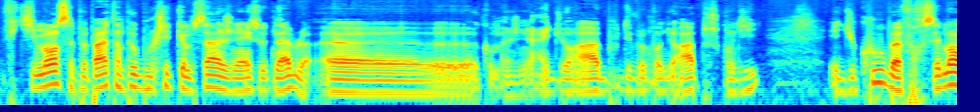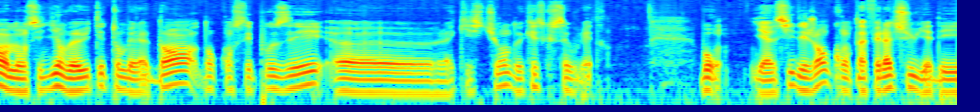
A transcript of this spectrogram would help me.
effectivement, ça peut paraître un peu bullshit comme ça, ingénierie soutenable, euh, comme ingénierie durable, développement durable, tout ce qu'on dit. Et du coup, bah forcément, on, s'est dit, on va éviter de tomber là-dedans. Donc, on s'est posé euh, la question de qu'est-ce que ça voulait être. Il y a aussi des gens qui ont taffé là-dessus. Il y a des,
